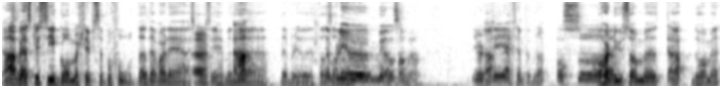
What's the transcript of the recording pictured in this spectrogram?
Ja, for jeg skulle si gå med slipset på hodet. Det var det jeg skulle Ja. si. Men Ja. det, det blir jo litt av det Det samme. blir jo mye av det samme, ja. Gjør ja, det, Kjempebra. og så Hva har du som eh, Ja. Ja, du har mer?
